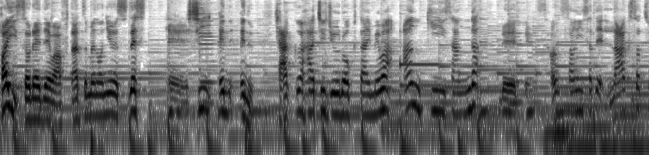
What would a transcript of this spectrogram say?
はい、それでは2つ目のニュースです。えー、CNN186 体目はアンキーさんが0.33位差で落札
